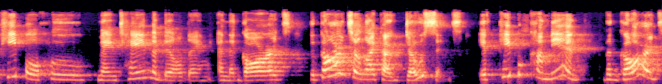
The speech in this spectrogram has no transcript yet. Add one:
people who maintain the building and the guards, the guards are like our docents. If people come in, the guards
